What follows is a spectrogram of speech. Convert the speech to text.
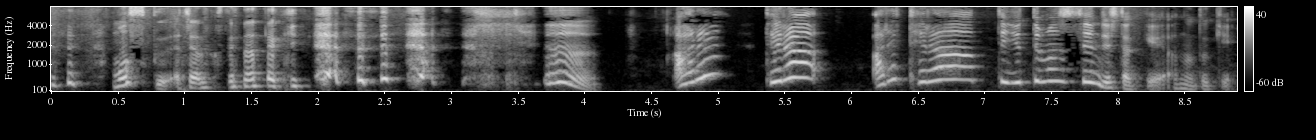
モスク？じゃなくてなんだっけ？うん。あれ？寺、あれ寺って言ってませんでしたっけ？あの時。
